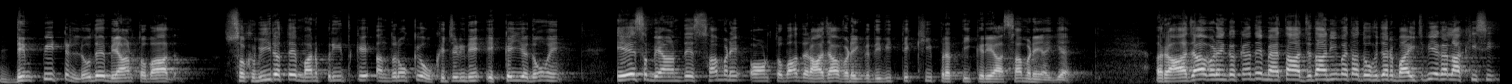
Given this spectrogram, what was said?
ਡਿੰਪੀ ਢਿੱਲੋਂ ਦੇ ਬਿਆਨ ਤੋਂ ਬਾਅਦ ਸੁਖਬੀਰ ਅਤੇ ਮਨਪ੍ਰੀਤ ਕੇ ਅੰਦਰੋਂ ਘਿਓ ਖਿਚੜੀ ਨੇ ਇੱਕ ਹੀ ਹੈ ਦੋਵੇਂ, ਇਸ ਬਿਆਨ ਦੇ ਸਾਹਮਣੇ ਆਉਣ ਤੋਂ ਬਾਅਦ ਰਾਜਾ ਵੜਿੰਗ ਦੀ ਵੀ ਤਿੱਖੀ ਪ੍ਰਤੀਕਿਰਿਆ ਸਾਹਮਣੇ ਆਈ ਹੈ। ਰਾਜਾ ਵੜਿੰਗ ਕਹਿੰਦੇ, ਮੈਂ ਤਾਂ ਅੱਜ ਦਾ ਨਹੀਂ, ਮੈਂ ਤਾਂ 2022 ਚ ਵੀ ਇਹ ਗੱਲ ਆਖੀ ਸੀ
